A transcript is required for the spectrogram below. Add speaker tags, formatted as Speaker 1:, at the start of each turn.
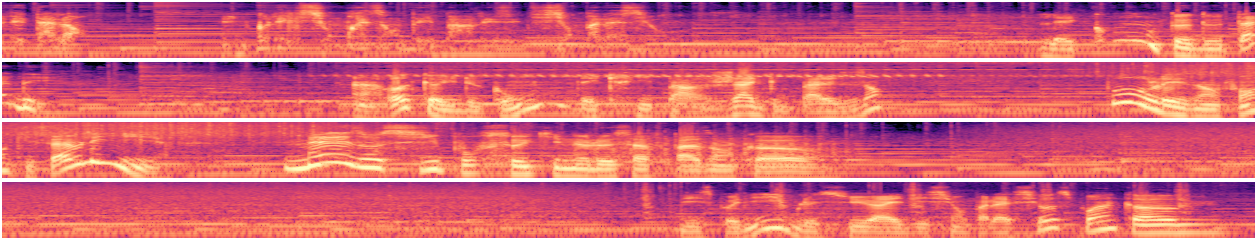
Speaker 1: Rêve et Talent, une collection présentée par les éditions Palacio. Les contes de Thaddée. Un recueil de contes écrit par Jacques Balzan pour les enfants qui savent lire, mais aussi pour ceux qui ne le savent pas encore. Disponible sur éditionpalacios.com.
